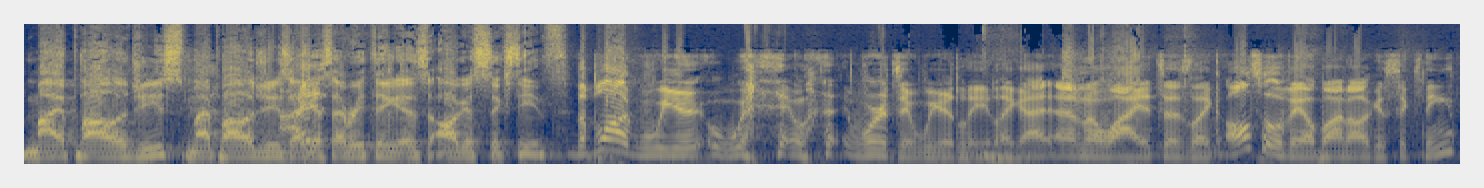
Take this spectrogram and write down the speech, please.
my apologies. My apologies. I, I, guess everything is August 16th. The blog weird words it weirdly. Like I, I, don't know why it says like also available on August 16th.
